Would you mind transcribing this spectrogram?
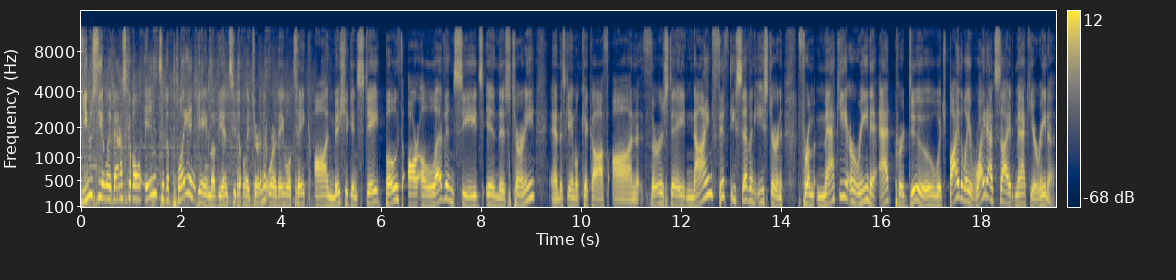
UCLA basketball into the play-in game of the NCAA tournament where they will take on Michigan State. Both are 11 seeds in this tourney, and this game will kick off on Thursday, 9:57 Eastern from Mackey Arena at Purdue, which by the way, right outside Mackey Arena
